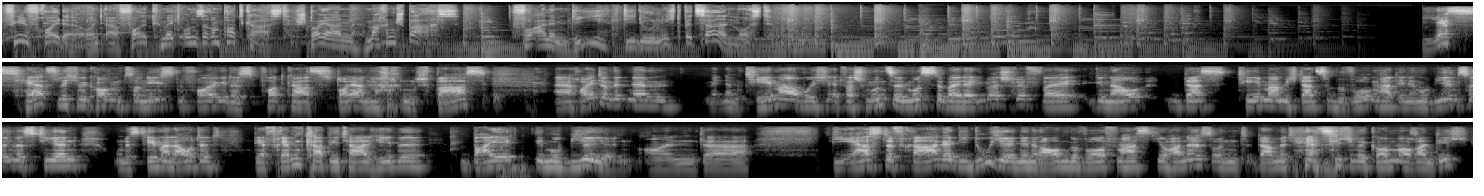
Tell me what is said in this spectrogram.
Viel Freude und Erfolg mit unserem Podcast Steuern machen Spaß. Vor allem die, die du nicht bezahlen musst. Yes, herzlich willkommen zur nächsten Folge des Podcasts Steuern machen Spaß. Äh, heute mit einem mit einem Thema, wo ich etwas schmunzeln musste bei der Überschrift, weil genau das Thema mich dazu bewogen hat, in Immobilien zu investieren. Und das Thema lautet der Fremdkapitalhebel bei Immobilien. Und äh, die erste Frage, die du hier in den Raum geworfen hast, Johannes, und damit herzlich willkommen auch an dich,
